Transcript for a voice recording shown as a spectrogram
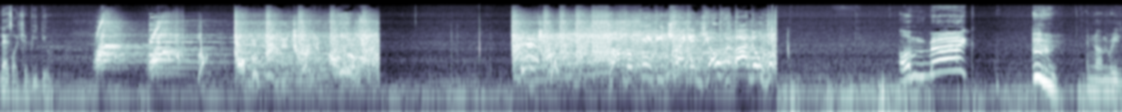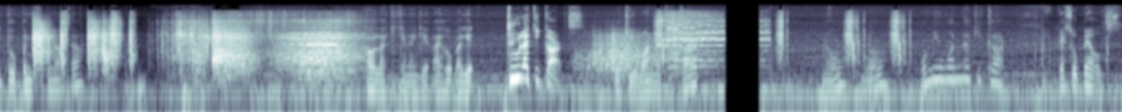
Let's watch a video. I'm back! and now I'm ready to open the Spinoza. How lucky can I get? I hope I get two lucky cards. Okay, one lucky card. No, no. Only one lucky card. Peso bells.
